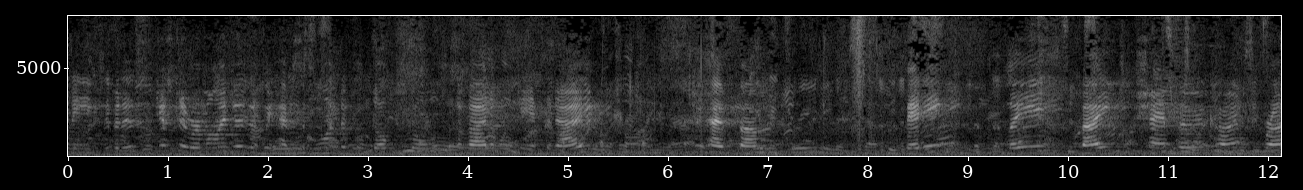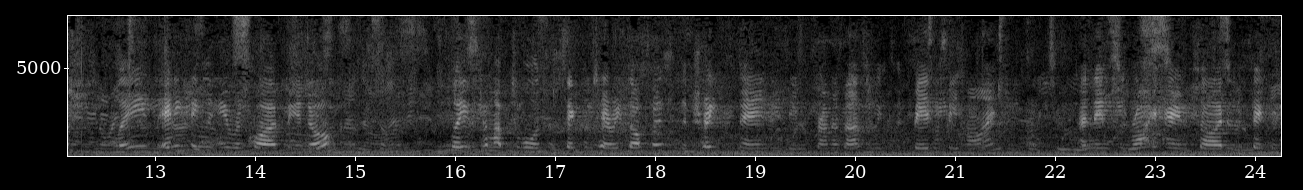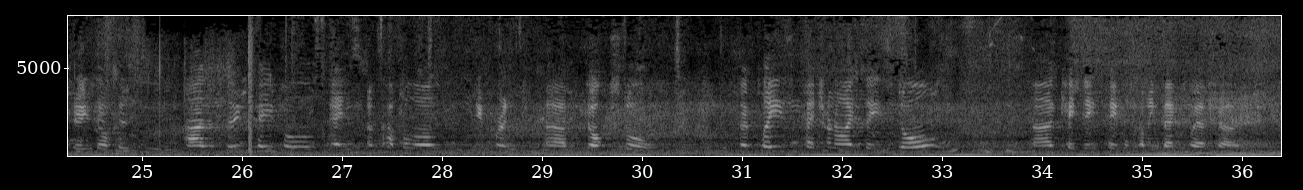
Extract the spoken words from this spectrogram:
morning exhibitors. Just a reminder that we have some wonderful dog stalls available here today. We have um, bedding, leads, bait, shampoo, combs, brush, leads, anything that you require for your dog. Please come up towards the Secretary's office. The treat stand is in front of us with the bed behind. And then to the right hand side of the Secretary's office are the food people and a couple of different um, dog stalls. So please patronise these stalls, uh, keep these people coming back to our shows.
